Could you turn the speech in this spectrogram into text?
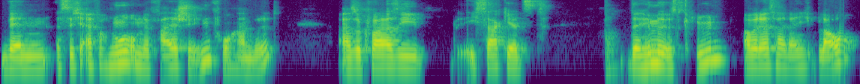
wenn es sich einfach nur um 'ne falsche Info handelt. Also, quasi, ich sage jetzt: „Der Himmel ist grün“, aber der ist halt eigentlich blau.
